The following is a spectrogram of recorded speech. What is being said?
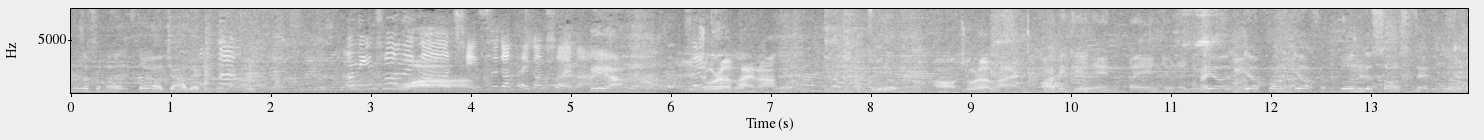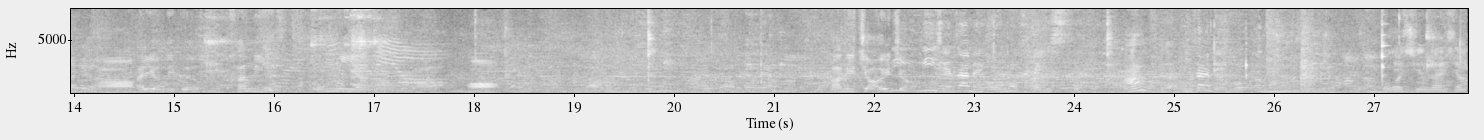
那个什么都要加在里面。哦，您说那个起司跟培根碎吗？对呀。猪肉排吗？猪肉排。哦，猪肉排。Barbecue。还要要放要很多那个 sauce 在里面。哦。还有那个 honey 蜂蜜啊。哦。好，你搅一搅。你以前在美国有没有肥死？啊？你在美国？不过现在像。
